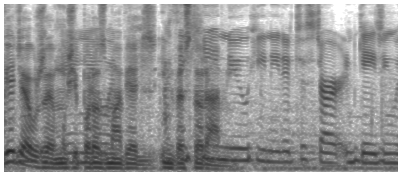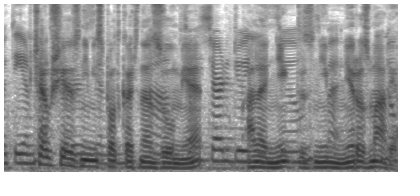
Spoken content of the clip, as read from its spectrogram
Wiedział, że musi porozmawiać z inwestorami. Chciał się z nimi spotkać na Zoomie, ale nikt z nim nie rozmawiał.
